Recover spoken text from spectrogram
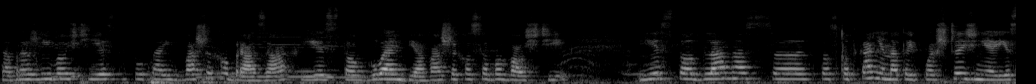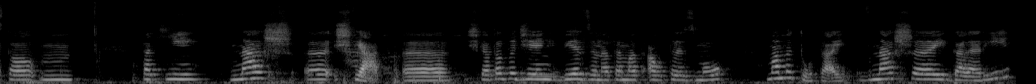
Ta wrażliwość jest tutaj w Waszych obrazach, jest to głębia Waszych osobowości. Jest to dla nas e, to spotkanie na tej płaszczyźnie, jest to mm, taki nasz e, świat. Światowy Dzień Wiedzy na temat autyzmu mamy tutaj, w naszej galerii,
